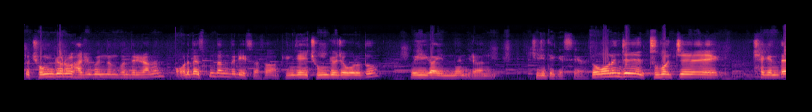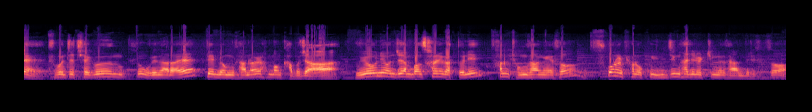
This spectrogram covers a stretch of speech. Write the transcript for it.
또 종교를 가지고 있는 분들이라면 오래된 성당들이 있어서 굉장히 종교적으로도 의의가 있는 이런 길이 되겠어요. 요거는 이제 두 번째 책인데 두 번째 책은 또 우리나라의 때 명산을 한번 가보자. 우연히 언제 한번 산을 갔더니 산 정상에서 수건을 펴놓고 인증 사진을 찍는 사람들이 있어서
